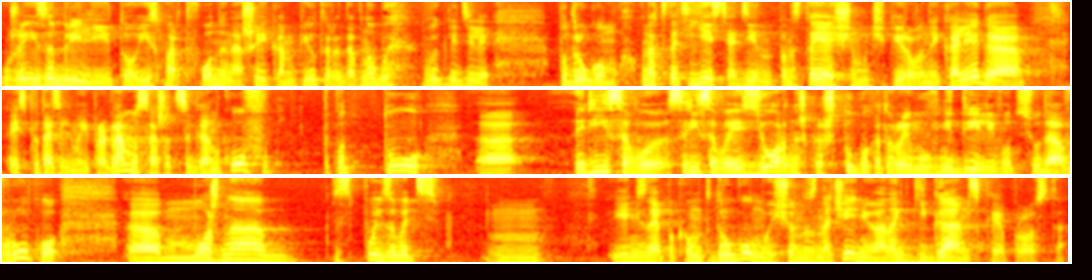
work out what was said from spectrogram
уже изобрели, то и смартфоны наши, и компьютеры давно бы выглядели по-другому. У нас, кстати, есть один по-настоящему чипированный коллега, испытатель моей программы Саша Цыганков. Так вот, ту э, рисовую, с рисовое зернышко штуку, которую ему внедрили вот сюда в руку, э, можно использовать, э, я не знаю, по какому-то другому еще назначению. Она гигантская просто.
